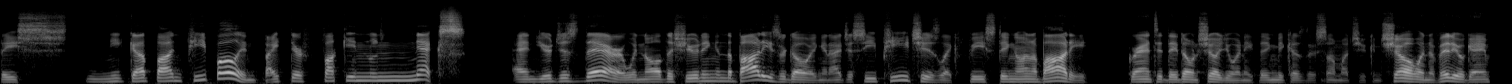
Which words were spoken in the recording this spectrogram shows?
They sneak up on people and bite their fucking necks. And you're just there when all the shooting and the bodies are going, and I just see Peaches like feasting on a body. Granted, they don't show you anything because there's so much you can show in a video game,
